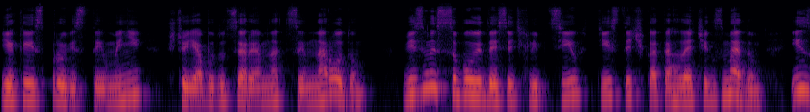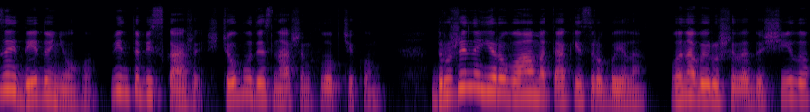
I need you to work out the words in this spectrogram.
який спровістив мені, що я буду царем над цим народом. Візьми з собою десять хлібців, тістечка та глечик з медом і зайди до нього. Він тобі скаже, що буде з нашим хлопчиком. Дружина Єровоама так і зробила. Вона вирушила до Шіло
